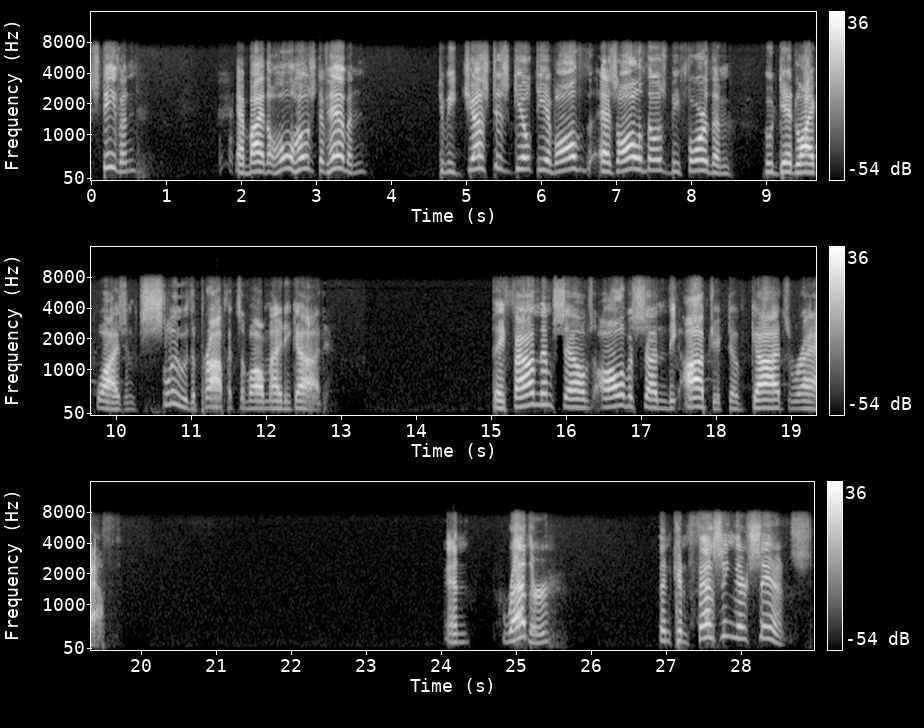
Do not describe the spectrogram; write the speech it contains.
Stephen and by the whole host of heaven to be just as guilty of all as all of those before them who did likewise and slew the prophets of Almighty God. They found themselves all of a sudden the object of God's wrath. And rather than confessing their sins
